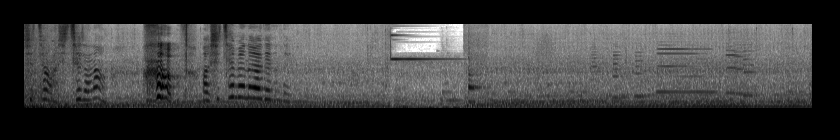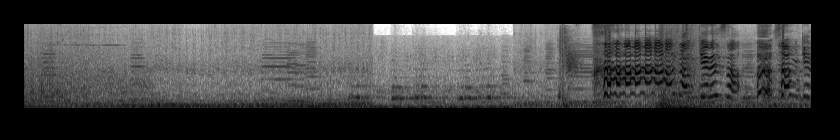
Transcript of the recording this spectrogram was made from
시체가 시체잖아. 아, 시체 매너야 되는데. 아, 삼킬 했어. 삼킬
